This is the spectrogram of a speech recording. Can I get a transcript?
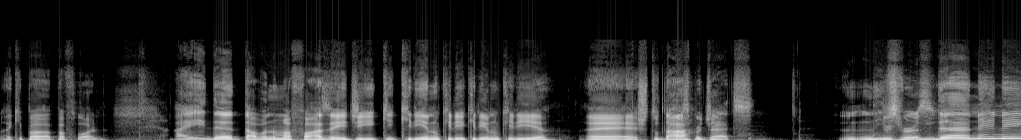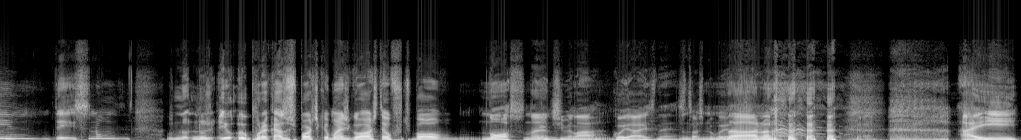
aqui pra, pra Flórida. Aí de- tava numa fase aí de que queria, não queria, queria, não queria é, estudar. Casper Jets. Nem, New Jersey? Da- nem, nem, isso não. no- no- eu, eu, por acaso, o esporte que eu mais gosto é o futebol nosso, né? Tem time lá? Goiás, né? Você torce pro Goiás. Não, né? não. Aí,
